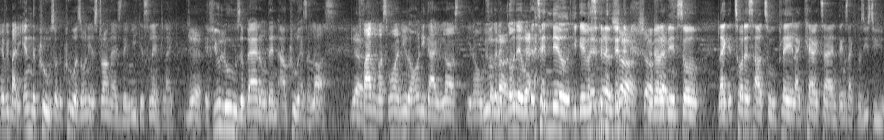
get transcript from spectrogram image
Everybody in the crew, so the crew was only as strong as their weakest link. Like, Yeah. if you lose a battle, then our crew has a loss. Yeah. Five of us won, you're the only guy who lost. You know, we It's were gonna loss. go there with Yeah. the 10 nil you gave us. 10-0, sure, sure, you know what I mean? So, like, it taught us how to play like character and things like because used to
